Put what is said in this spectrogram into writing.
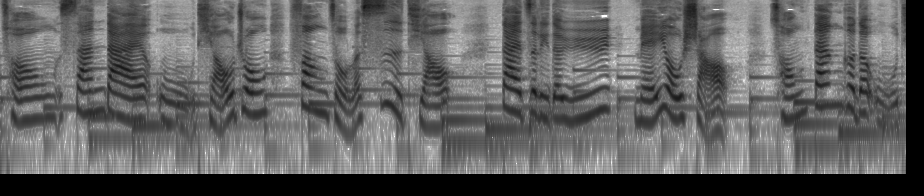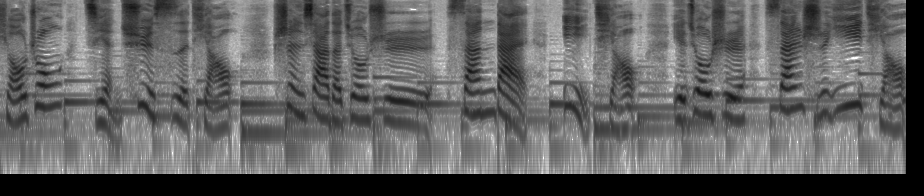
从三袋五条中放走了四条，袋子里的鱼没有少，从单个的五条中减去四条，剩下的就是三袋一条，也就是三十一条。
